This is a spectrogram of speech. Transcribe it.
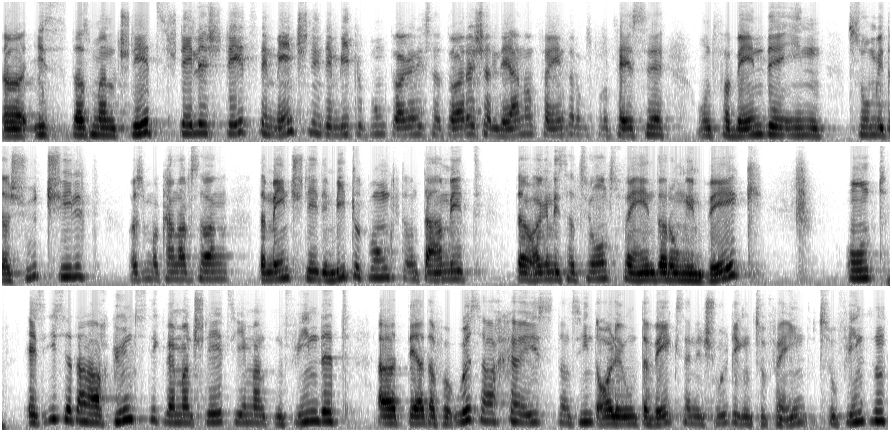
äh, ist, dass man stets, stelle stets den Menschen in den Mittelpunkt organisatorischer Lern- und Veränderungsprozesse und verwende ihn somit als Schutzschild. Also man kann auch sagen, der Mensch steht im Mittelpunkt und damit der Organisationsveränderung im Weg. Und es ist ja dann auch günstig, wenn man stets jemanden findet, äh, der der Verursacher ist, dann sind alle unterwegs, einen Schuldigen zu, zu finden,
